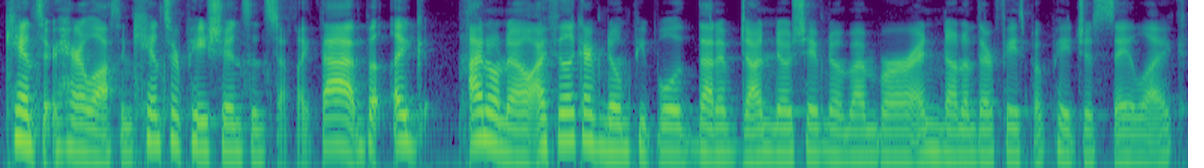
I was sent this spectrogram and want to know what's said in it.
cancer hair loss and cancer patients and stuff like that." But like, I don't know. I feel like I've known people that have done No Shave November and none of their Facebook pages say like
